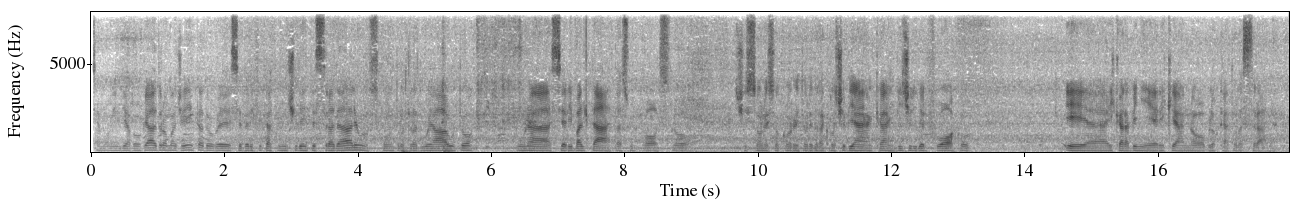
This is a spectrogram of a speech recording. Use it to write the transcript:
Siamo in via Vogadro Magenta dove si è verificato un incidente stradale, uno scontro tra due auto, una si è ribaltata sul posto, ci sono i soccorritori della Croce Bianca, i vigili del fuoco e eh, i carabinieri che hanno bloccato la strada.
